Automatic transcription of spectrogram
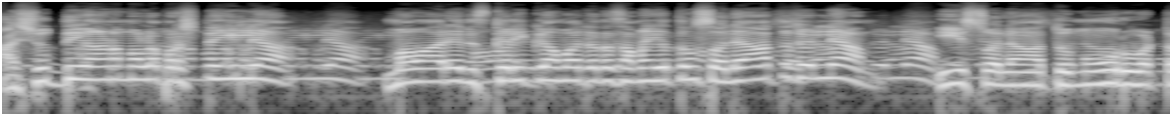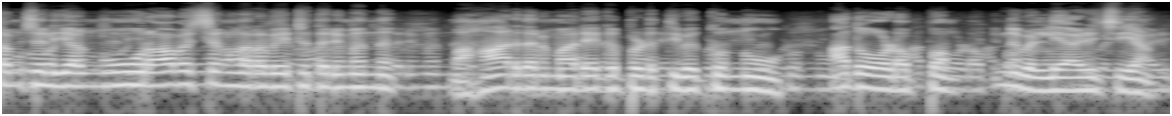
അശുദ്ധിയാണെന്നുള്ള പ്രശ്നമില്ല. അമ്മമാരെ നിസ്കരിക്കാൻ പറ്റാത്ത സമയത്തും സ്വലാത്ത് ചൊല്ലാം. ഈ സ്വലാത്ത് നൂറ് വട്ടം ചൊല്ലിയാൽ നൂറ് ആവശ്യങ്ങൾ നിറവേറ്റി തരുമെന്ന് മഹാരഥന്മാർ രേഖപ്പെടുത്തി വെക്കുന്നു. അതോടൊപ്പം ഇന്ന് വെള്ളിയാഴ്ചയാണ്.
